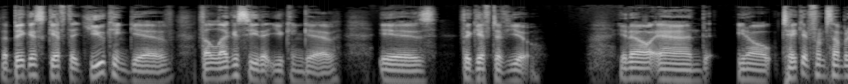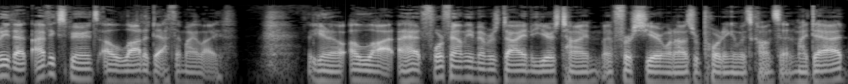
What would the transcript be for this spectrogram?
The biggest gift that you can give, the legacy that you can give is the gift of you. You know, and, you know, take it from somebody that I've experienced a lot of death in my life you know, a lot. I had four family members die in a year's time, my first year when I was reporting in Wisconsin. My dad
